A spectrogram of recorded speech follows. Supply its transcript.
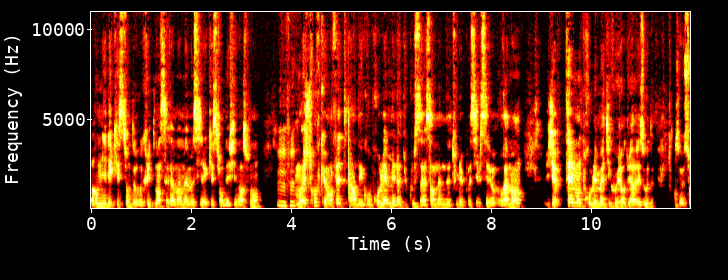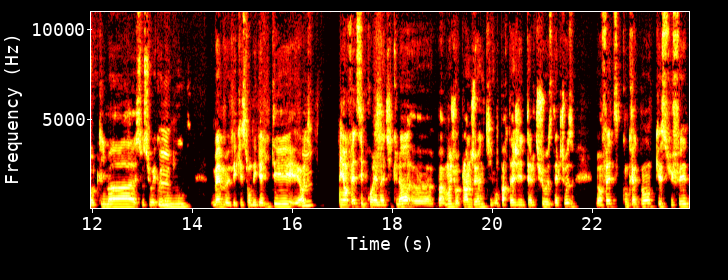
hormis les questions de recrutement, c'est vraiment même aussi la question des financements. Mhm. Moi, je trouve qu'en fait, un des gros problèmes, mais là, du coup, ça sort même de tous les possibles, c'est vraiment, il y a tellement de problématiques aujourd'hui à résoudre sur le climat, socio-économique, mhm. même des questions d'égalité et autres. Mhm. Et en fait, ces problématiques-là, euh, bah, moi, je vois plein de jeunes qui vont partager telle chose, telle chose. Mais en fait, concrètement, qu'est-ce que tu fais,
